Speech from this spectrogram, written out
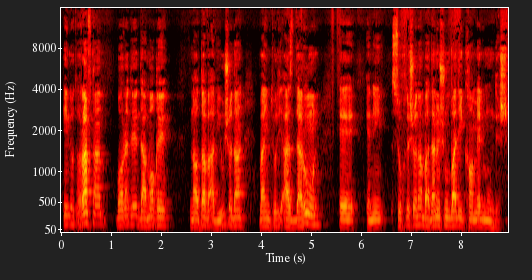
این دوتا رفتن وارد دماغ نادا و ابیو شدن و اینطوری از درون یعنی سوخته شدن بدنشون ولی کامل موندش.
